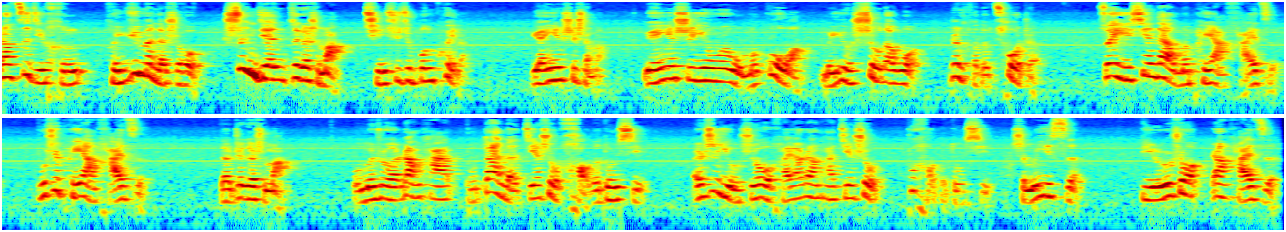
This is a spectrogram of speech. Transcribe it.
让自己很很郁闷的时候，瞬间这个什么情绪就崩溃了。原因是什么？原因是因为我们过往没有受到过任何的挫折，所以现在我们培养孩子，不是培养孩子的这个什么，我们说让他不断的接受好的东西，而是有时候还要让他接受。不好的东西什么意思？比如说，让孩子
